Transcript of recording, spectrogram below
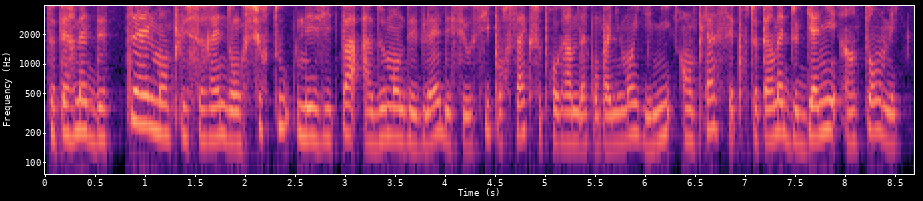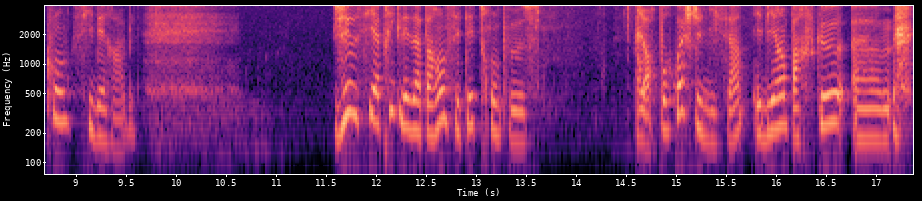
te permettre d'être tellement plus sereine, donc surtout n'hésite pas à demander de l'aide, et c'est aussi pour ça que ce programme d'accompagnement il est mis en place, c'est pour te permettre de gagner un temps, mais considérable. J'ai aussi appris que les apparences étaient trompeuses. Alors pourquoi je te dis ça? Eh bien parce que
